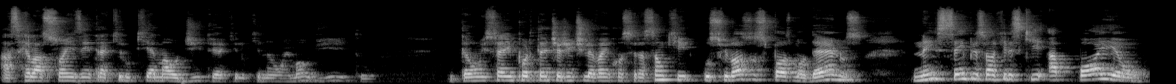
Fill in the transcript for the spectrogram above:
as relações entre aquilo que é maldito e aquilo que não é maldito. Então isso é importante a gente levar em consideração que os filósofos pós-modernos nem sempre são aqueles que apoiam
